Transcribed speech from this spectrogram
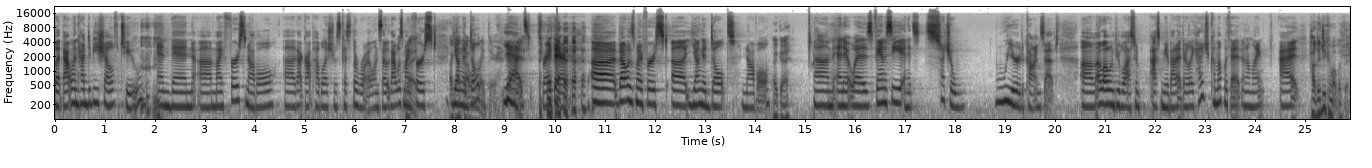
but that one had to be shelved too. and then uh, my first novel uh, that got published was Kiss the Royal. And so that was my Right. first I got young adult. right there. Yeah, It's, it's right there. uh, that was my first uh, young adult novel. Okay. Um, and it was fantasy, and it's such a weird concept. Um, I love when people ask ask me about it. They're like, "How did you come up with it?" And I'm like, I, How did you come up with it?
